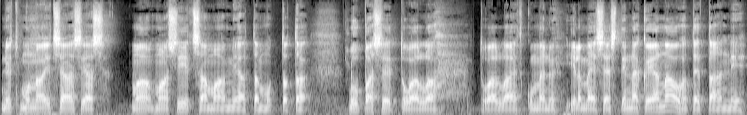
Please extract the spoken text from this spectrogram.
Nyt mun on itse asiassa, mä, mä oon siitä samaa mieltä, mutta tota, lupasin tuolla, tuolla, että kun me nyt ilmeisesti näköjään nauhoitetaan, niin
